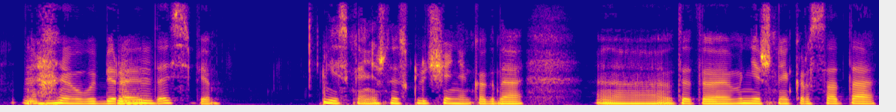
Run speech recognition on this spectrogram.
выбирают mm-hmm. да, себе. Есть, конечно, исключения, когда э, вот эта внешняя красота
